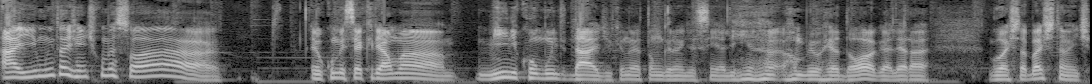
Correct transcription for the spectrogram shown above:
Aí muita gente começou a. Eu comecei a criar uma mini comunidade, que não é tão grande assim ali ao meu redor, a galera gosta bastante.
